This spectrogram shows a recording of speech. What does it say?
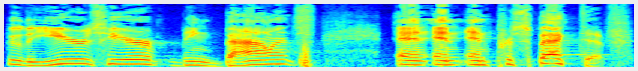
through the years here, being balanced and, and, and perspective.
